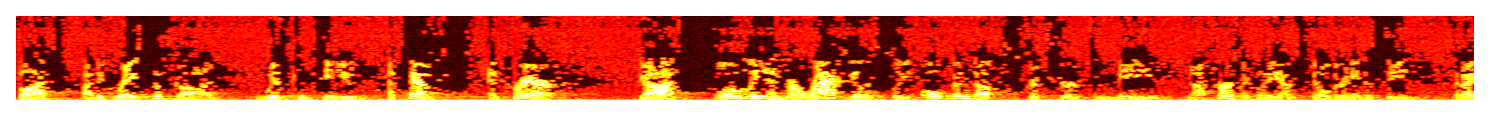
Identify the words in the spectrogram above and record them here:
But by the grace of God, with continued attempts and prayer, God slowly and miraculously opened up Scripture to me, not perfectly, I'm still learning to see, but I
